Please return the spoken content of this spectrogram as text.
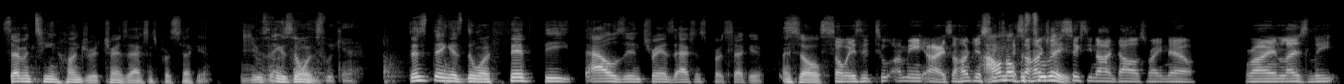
Seventeen hundred transactions per second. Using thing is doing- this weekend. This thing is doing fifty thousand transactions per second, and so So is it too? I mean, all right, it's 160. I don't know if it's it's too late. 169 dollars right now. Ryan Leslie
